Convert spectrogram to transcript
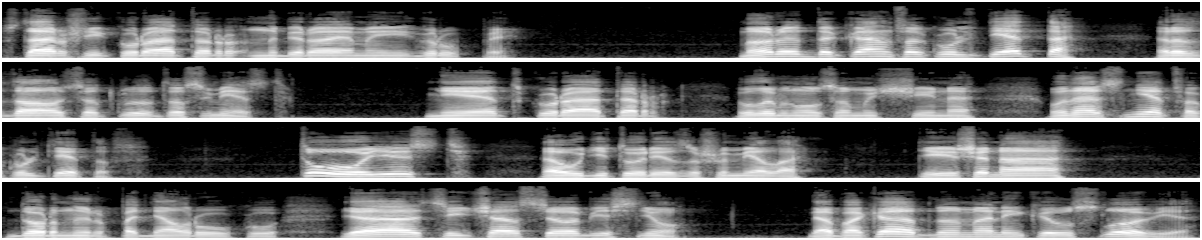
старший куратор набираемой группы. «Может, декан факультета?» — раздалось откуда-то с мест. «Нет, куратор», — улыбнулся мужчина, — «у нас нет факультетов». «То есть?» — аудитория зашумела. «Тишина!» — Дорнер поднял руку. «Я сейчас все объясню. А пока одно маленькое условие».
